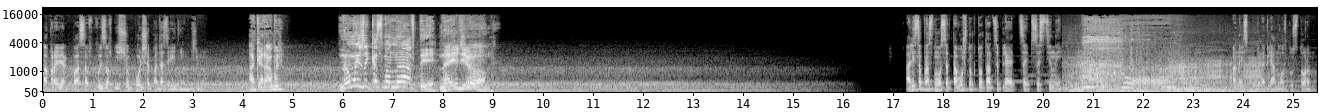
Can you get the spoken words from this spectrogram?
Опроверг Басов, вызвав еще больше подозрений у Кима. А корабль? Но мы же космонавты! Найдем! Алиса проснулась от того, что кто-то отцепляет цепь со стены. Она испуганно глянула в ту сторону.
